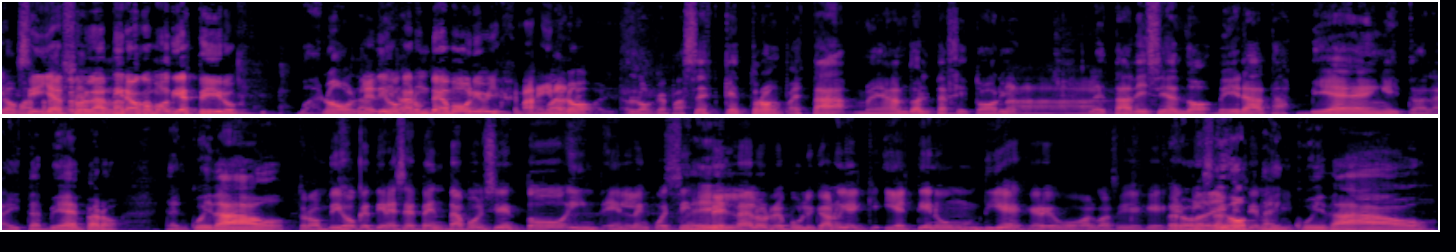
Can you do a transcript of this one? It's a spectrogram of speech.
No si ya Trump le ha tirado como 10 tiros. Bueno, la Le dijo tira- que era un demonio, imagínate. Bueno, lo que pasa es que Trump está meando el territorio. Ah. Le está diciendo, mira, estás bien y tal, ahí estás bien, pero ten cuidado. Trump dijo que tiene 70% in- en la encuesta Sí. interna de los republicanos y él, y él tiene un 10, creo, o algo así. Que, Pero le dijo, un ten 10. cuidado,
